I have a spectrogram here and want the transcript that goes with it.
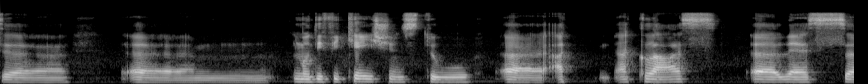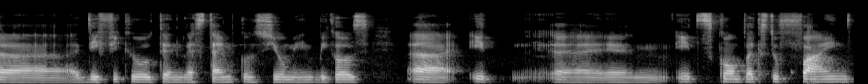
the um, modifications to uh, a, a, class uh, less difficult and less time consuming because uh, it uh, it's complex to find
